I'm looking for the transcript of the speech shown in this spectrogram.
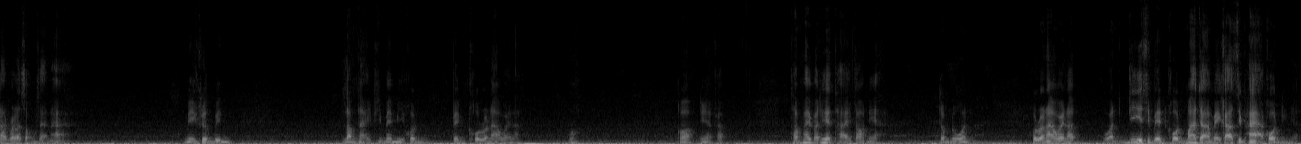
รัสวันละสองแสนห้ามีเครื่องบิน ลำไหนที่ไม่มีคนเป็นโคโรนาไวรัสก็เนี่ยครับทำให้ประเทศไทยตอนนี้จำนวนโคโรนาไวรัสวัน21คนมาจากอเมริกา15คนอย่างเงี้ย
